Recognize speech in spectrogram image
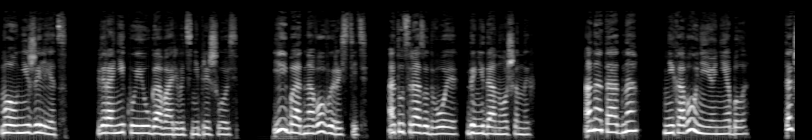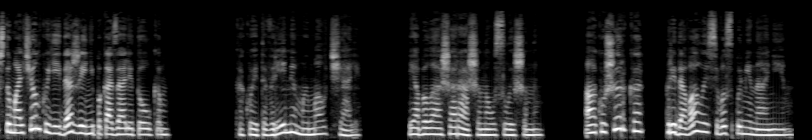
мол, не жилец. Веронику и уговаривать не пришлось. Ей бы одного вырастить, а тут сразу двое, да недоношенных. Она-то одна, никого у нее не было, так что мальчонку ей даже и не показали толком. Какое-то время мы молчали. Я была ошарашена услышанным, а акушерка предавалась воспоминаниям.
